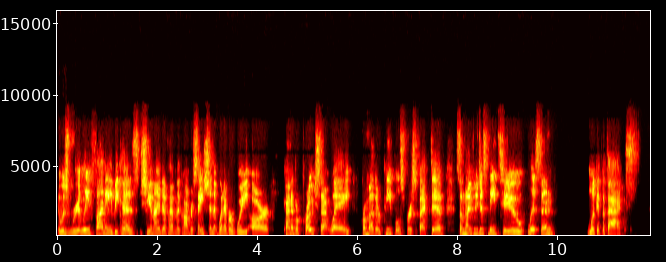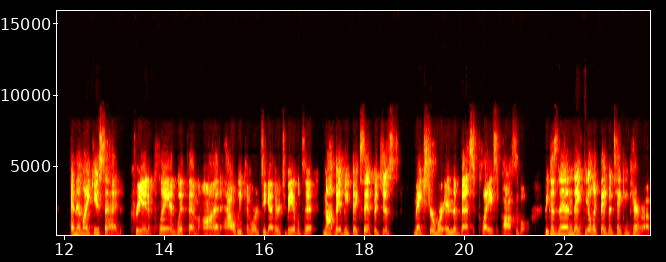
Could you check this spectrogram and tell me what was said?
it was really funny because she and I ended up having the conversation that whenever we are kind of approached that way from other people's perspective, sometimes we just need to listen, look at the facts, and then, like you said, create a plan with them on how we can work together to be able to not maybe fix it, but just make sure we're in the best place possible because then they feel like they've been taken care of.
